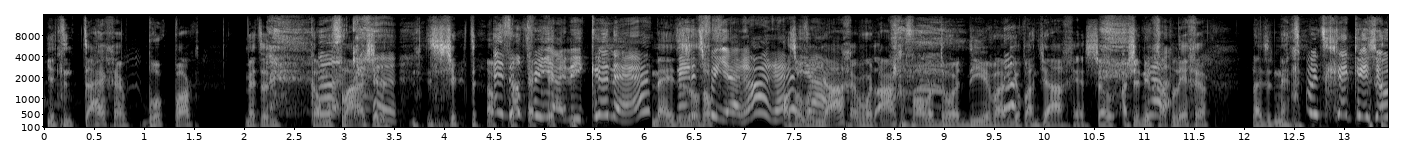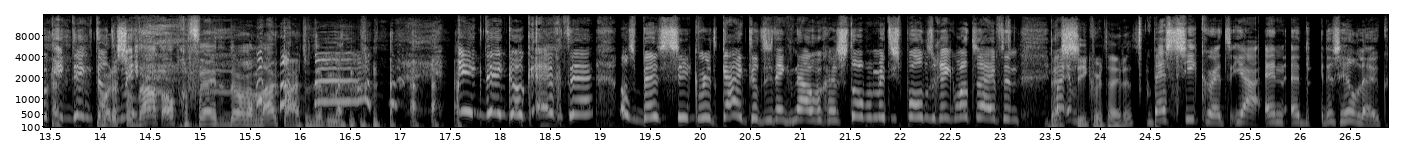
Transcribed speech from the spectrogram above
Je hebt een tijgerbroekpak. Met een camouflage shirt aan. En dat vind jij niet kunnen, hè? Nee, het is dat alsof- vind jij raar, hè? Alsof Ja. een jager wordt aangevallen door het dier waar hij op aan het jagen is. Zo, als je nu Ja. gaat liggen, lijkt het net... Het gekke is ook, ik denk Er dat... wordt een we- soldaat opgevreten door een luipaard op dit moment. Ik denk ook echt, hè, als Best Secret kijkt, dat hij denkt, nou, we gaan stoppen met die sponsoring, want zij heeft een... Best Maar- Secret heet het. Best Secret, ja, en het, het is heel leuk.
